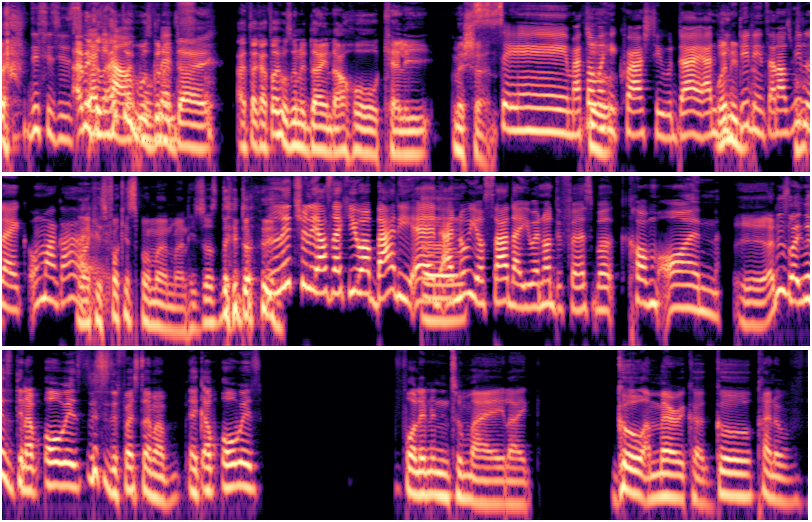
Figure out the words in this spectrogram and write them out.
This is his I mean, 'cause I thought he was to die. I think I thought he was going to die in that whole Kelly mission. Same. I thought when he crashed, he would die, and he he- didn't. And I was really like, oh my god. Like he's fucking Superman, man. He's just he. Literally, I was like, you are baddie, Ed. I Um, know you're sad that you were not the first, but come on. Yeah, and it's like this is the thing. I've always. This is the first time I've like I've always fallen into my like go America, go kind of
